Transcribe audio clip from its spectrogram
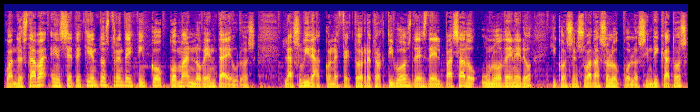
cuando estaba en 735,90 euros. La subida, con efectos retroactivos desde el pasado 1 de enero y consensuada solo con los sindicatos,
